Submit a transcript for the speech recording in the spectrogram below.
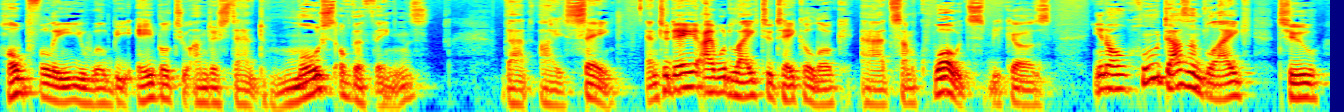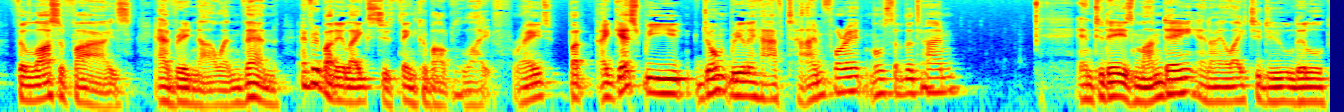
Hopefully, you will be able to understand most of the things that I say. And today I would like to take a look at some quotes because, you know, who doesn't like to philosophize every now and then? Everybody likes to think about life, right? But I guess we don't really have time for it most of the time. And today is Monday, and I like to do little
